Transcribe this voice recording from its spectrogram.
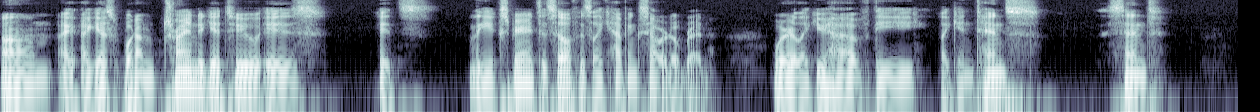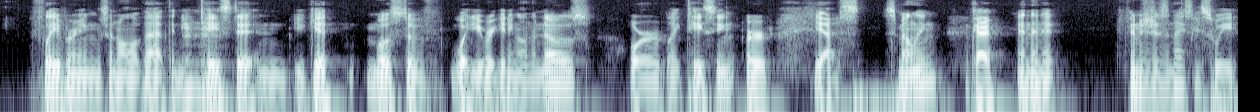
Um, I, I guess what I'm trying to get to is it's the experience itself is like having sourdough bread, where like you have the like intense scent flavorings and all of that then you Mhm. taste it and you get most of what you were getting on the nose or like tasting or yes smelling Okay. and then it finishes nice and sweet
